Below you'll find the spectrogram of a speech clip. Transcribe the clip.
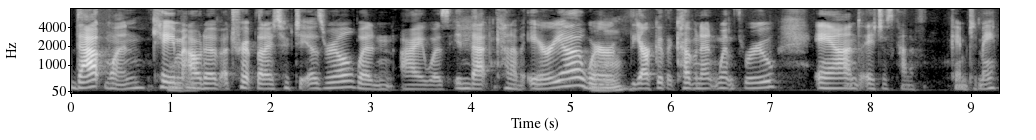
that one came mm-hmm. out of a trip that I took to Israel when I was in that kind of area where mm-hmm. the Ark of the Covenant went through, and it just kind of came to me.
